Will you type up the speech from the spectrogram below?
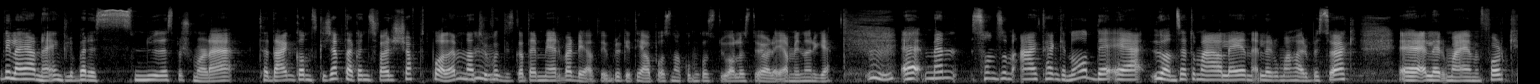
vil jeg gjerne egentlig bare snu det spørsmålet til deg ganske kjapt. Jeg kan svare kjapt på det, men jeg tror faktisk at det er mer verdig at vi bruker tida på å snakke om hvordan du har lyst til å gjøre det hjemme i Norge. Eh, men sånn som jeg tenker nå, det er uansett om jeg er alene eller om jeg har besøk, eh, eller om jeg er med folk,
